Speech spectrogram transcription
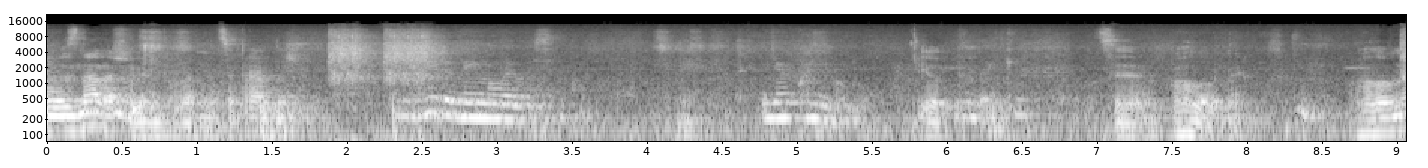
Ви знали, що він повернеться, правда? Вірили і молилися. Дякую вам. Це головне. Головне,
